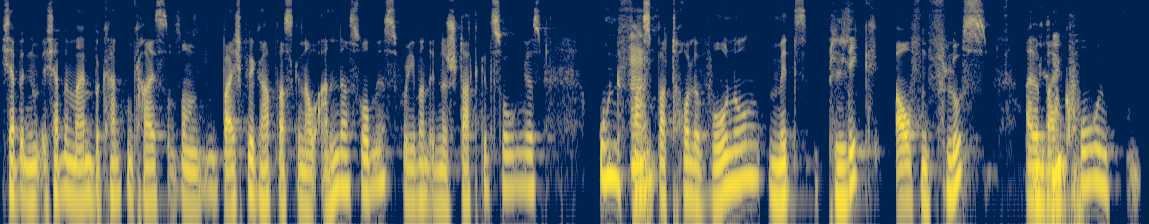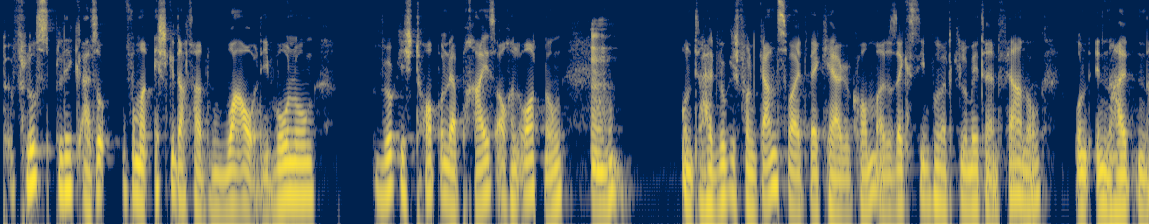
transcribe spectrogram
Ich habe in, hab in meinem Bekanntenkreis so ein Beispiel gehabt, was genau andersrum ist, wo jemand in eine Stadt gezogen ist unfassbar mhm. tolle Wohnung mit Blick auf den Fluss, also mhm. Balkon, Flussblick, also wo man echt gedacht hat, wow, die Wohnung wirklich top und der Preis auch in Ordnung. Mhm. Und halt wirklich von ganz weit weg hergekommen, also 600, 700 Kilometer Entfernung und in halt ein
